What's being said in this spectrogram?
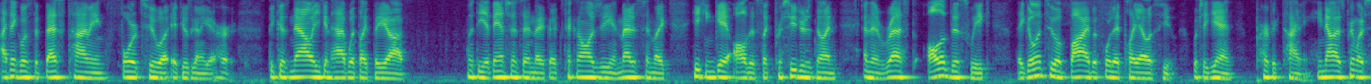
I think it was the best timing for Tua if he was going to get hurt, because now he can have with like the uh, with the advancements in like, like technology and medicine, like he can get all this like procedures done and then rest all of this week. They go into a bye before they play LSU, which again, perfect timing. He now has pretty much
